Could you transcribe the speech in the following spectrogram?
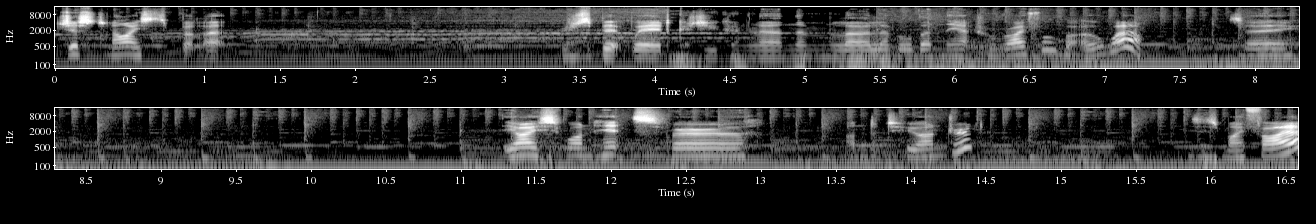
just an ice bullet which is a bit weird because you can learn them lower level than the actual rifle, but oh well. So the ice one hits for under 200. This is my fire.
